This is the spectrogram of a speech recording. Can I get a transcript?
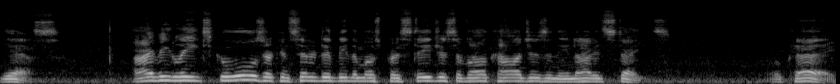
Yes. Ivy League schools are considered to be the most prestigious of all colleges in the United States. Okay.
